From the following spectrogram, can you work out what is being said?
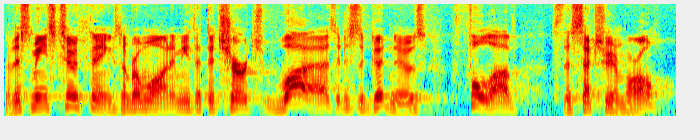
Now, this means two things. Number one, it means that the church was, and this is the good news, full of the sexually immoral,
